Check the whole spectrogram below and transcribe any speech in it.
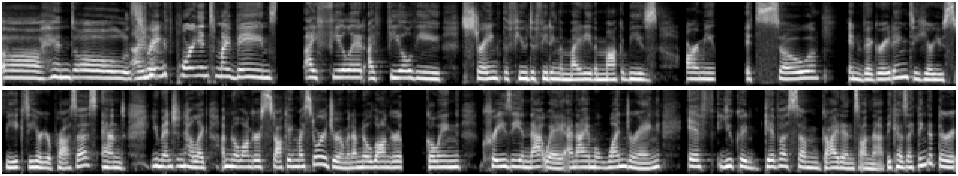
Oh, Hindel, strength pouring into my veins. I feel it. I feel the strength, the few defeating the mighty, the Maccabees army. It's so invigorating to hear you speak, to hear your process. And you mentioned how, like, I'm no longer stocking my storage room and I'm no longer going crazy in that way. And I'm wondering if you could give us some guidance on that, because I think that there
